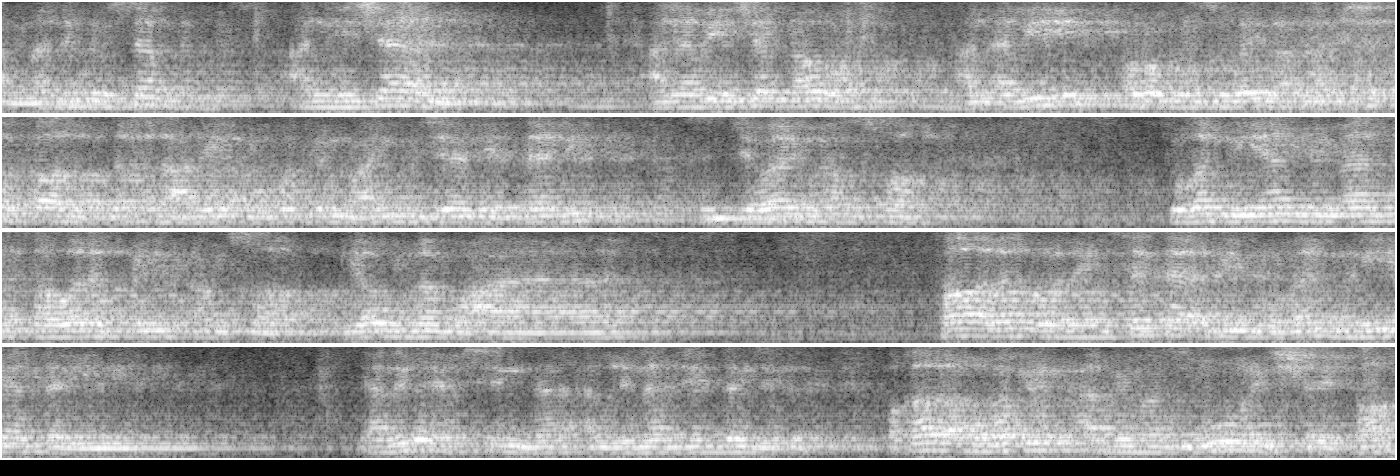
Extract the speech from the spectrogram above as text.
عن بن أسامة عن هشام عن أبي هشام بن عروة عن أبي عروة بن زبير عن عائشة قال دخل عليه أبو بكر معين جاريتان من جواري الأنصار. تغنيان بما تطاولت به الأنصار يوم معاذ قالت وليستا بمغنيتين. يعني لا يحسن الغناء جدا جدا. وقال أبو بكر بمزمور الشيطان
